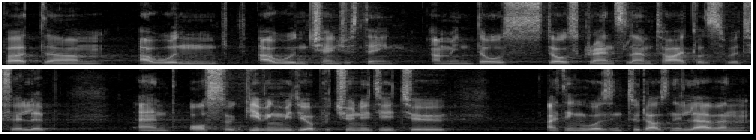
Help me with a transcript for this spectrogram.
but um, I wouldn't I wouldn't change a thing. I mean those those Grand Slam titles with Philipp, and also giving me the opportunity to, I think it was in 2011,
